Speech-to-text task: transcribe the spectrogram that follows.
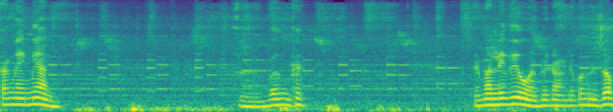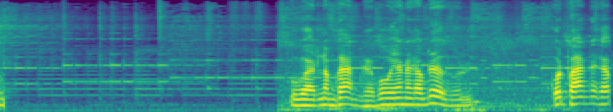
ทั้งในเมียงเออเบิ้ง คือเดี๋ยวมารีวิวให้พี่น้องเดี๋ยวเพิ่งส้มกูว่าลำคาญครับเพราะว่านะครับเด้อกดผ่านนะครับ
